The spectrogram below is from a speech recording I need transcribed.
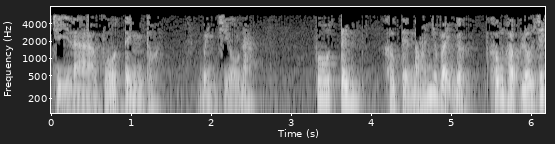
chỉ là vô tình thôi. Bình Chiếu đáp. Vô tình, không thể nói như vậy được, không hợp logic.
